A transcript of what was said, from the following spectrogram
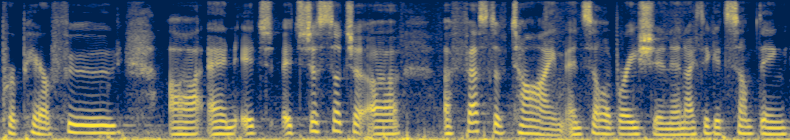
prepare food, uh, and it's it's just such a, a a festive time and celebration, and I think it's something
